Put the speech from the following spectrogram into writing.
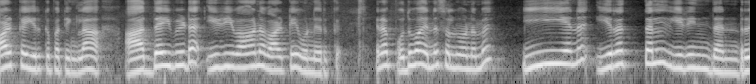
வாழ்க்கை இருக்குது பார்த்தீங்களா? அதை விட இழிவான வாழ்க்கை ஒன்று இருக்குது ஏன்னா பொதுவாக என்ன சொல்லுவோம் நம்ம? ஈயன இரத்தல் இழிந்தன்று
